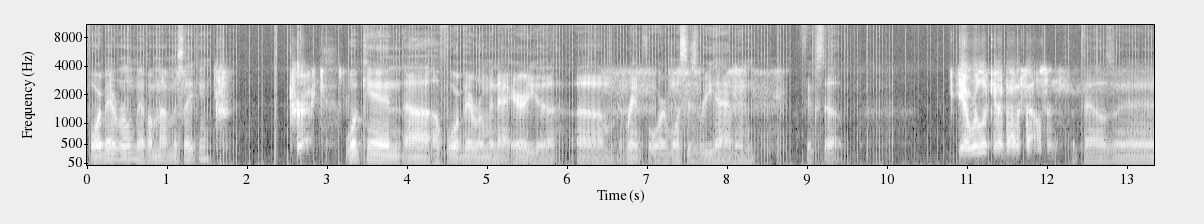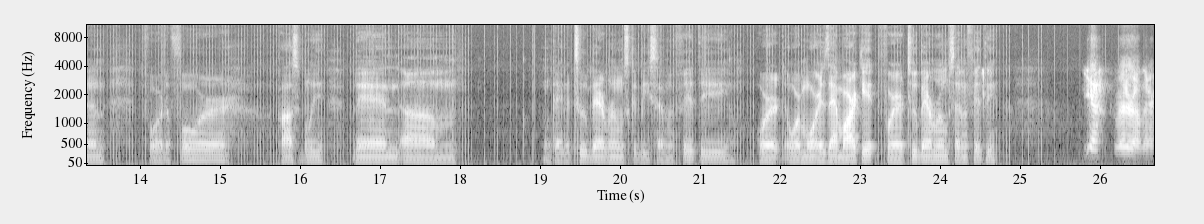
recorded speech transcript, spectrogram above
four bedroom. If I'm not mistaken. Correct. What can uh, a four bedroom in that area um, rent for once it's rehab and fixed up? Yeah, we're looking at about a thousand. A thousand four to four, possibly. Then um, okay, the two bedrooms could be seven fifty or or more. Is that market for a two bedroom seven fifty? Yeah, right around there.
